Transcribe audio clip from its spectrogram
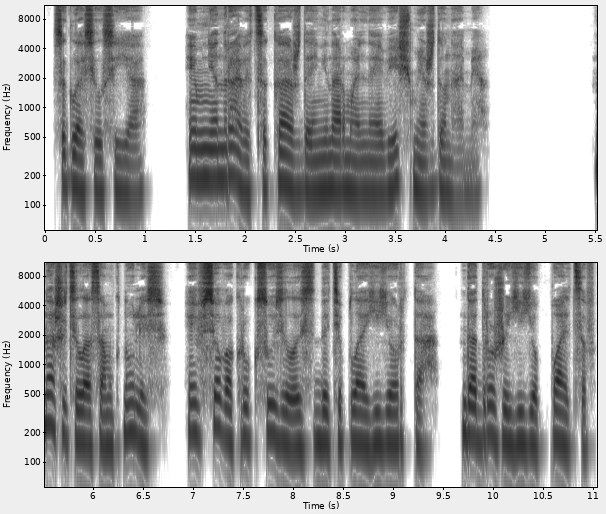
— согласился я, «и мне нравится каждая ненормальная вещь между нами». Наши тела сомкнулись, и все вокруг сузилось до тепла ее рта, до дрожи ее пальцев,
